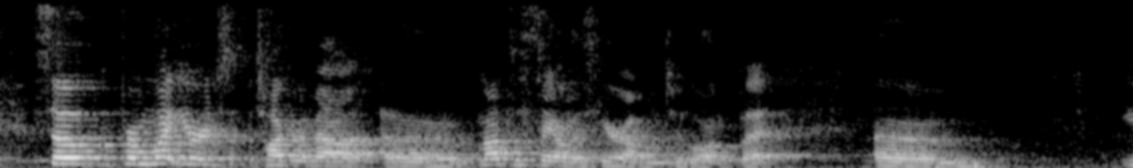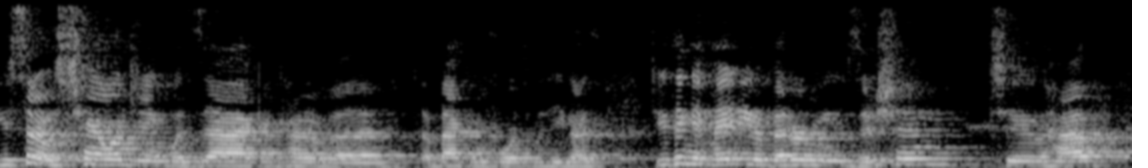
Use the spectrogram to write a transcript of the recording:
So, from what you were t- talking about, um, not to stay on this Here album too long, but um, you said it was challenging with Zach and kind of a, a back and forth with you guys. Do you think it made you a better musician to have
